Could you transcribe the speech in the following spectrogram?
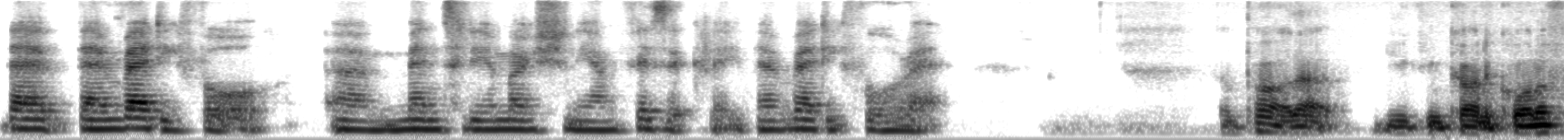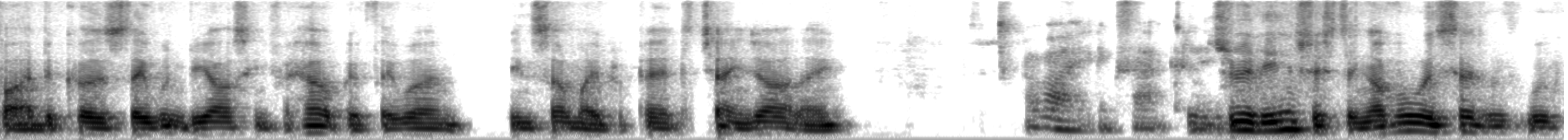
they're they're ready for um, mentally emotionally and physically. They're ready for it. And part of that you can kind of qualify because they wouldn't be asking for help if they weren't in some way prepared to change are they Right, exactly. It's really interesting. I've always said we've, we've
